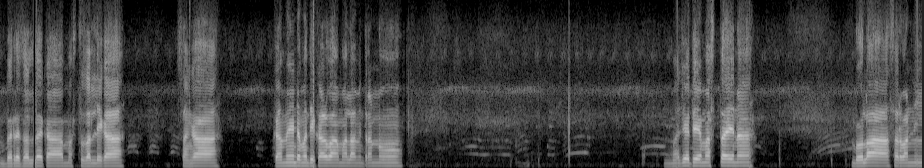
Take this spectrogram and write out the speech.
बरं चाललंय का? मस्त चालले का? सांगा. कमेंटमध्ये कळवा आम्हाला मित्रांनो. मजेत आहे मस्त आहे ना? बोला सर्वांनी.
